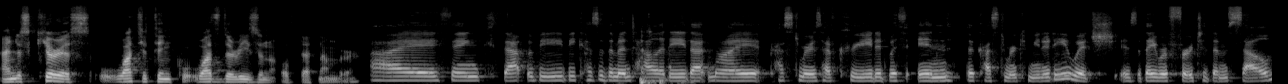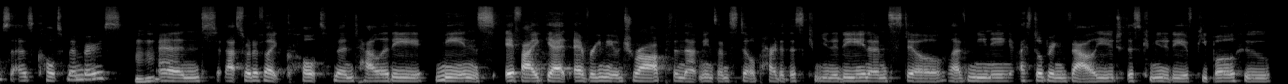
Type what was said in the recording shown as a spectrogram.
I'm just curious what you think, what's the reason of that number? I think that would be because of the mentality that my customers have created within the customer community, which is that they refer to themselves as cult members. Mhm. And that sort of like cult mentality means if I get every new drop, then that means I'm still part of this community and I'm still have meaning. I still bring value to this community of people who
